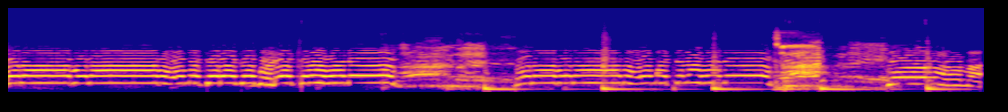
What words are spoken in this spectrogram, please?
बोला बोला भावमाच्या राजा घोड्याच्या नावानं बोला बोला भावमाच्या नावानं जय रामा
